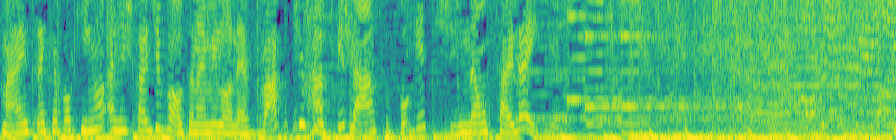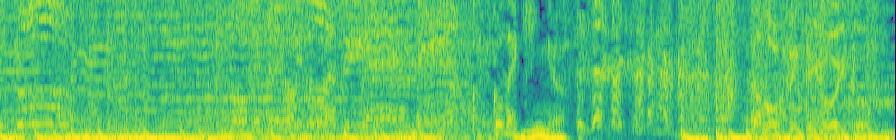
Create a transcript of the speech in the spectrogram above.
mas daqui a pouquinho a gente tá de volta, né, Milona? É vapt Rapidaço, foguetinho. Não sai daí. As coleguinhas. da 98.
